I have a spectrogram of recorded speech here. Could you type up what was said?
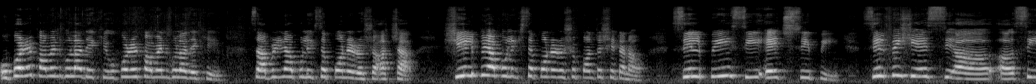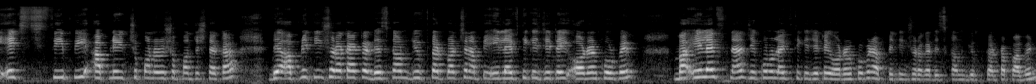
উপরের কমেন্টগুলো দেখি উপরের কমেন্টগুলো দেখি। সাবরিনা আপু লিখছে পনেরোশো আচ্ছা। শিল্পী আপু লিখছে পনেরোশো পঞ্চাশ, সেটা নাও। Shilpi CH CP Shilpi CH CH CP আপনি হচ্ছে পনেরোশো পঞ্চাশ টাকা। আপনি তিনশো টাকা একটা ডিসকাউন্ট গিফট কার্ড পাচ্ছেন, আপনি এই লাইফ থেকে যেটাই অর্ডার করবেন, বা এই লাইফ না, যে কোনো লাইফ থেকে যেটাই অর্ডার করবেন, আপনি তিনশো টাকা ডিসকাউন্ট গিফট কার্ডটা পাবেন।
